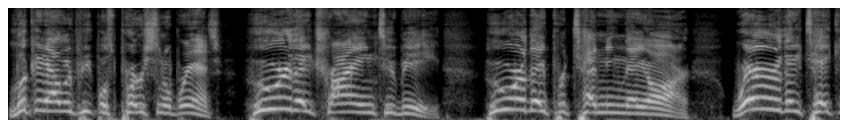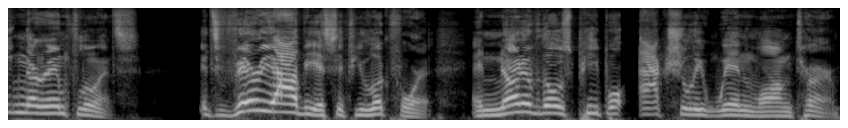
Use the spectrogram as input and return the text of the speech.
Look at other people's personal brands. Who are they trying to be? Who are they pretending they are? Where are they taking their influence? It's very obvious if you look for it. And none of those people actually win long term.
